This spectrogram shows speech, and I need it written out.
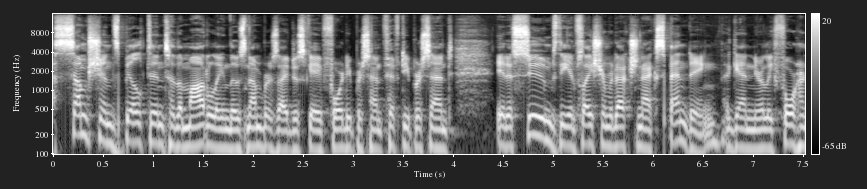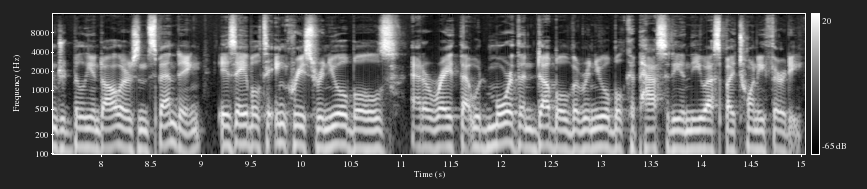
assumptions built into the modeling, those numbers I just gave 40%, 50%, it assumes the Inflation Reduction Act spending, again, nearly $400 billion in spending, is able to increase renewables at a rate that would more than double the renewable capacity in the US by 2030.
